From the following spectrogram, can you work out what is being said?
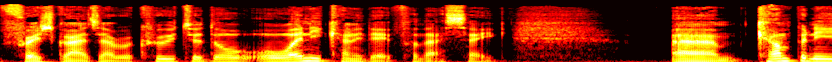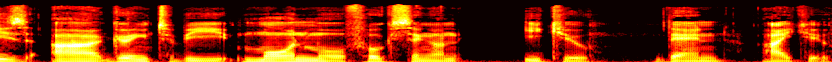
fresh grads are recruited, or, or any candidate for that sake um, companies are going to be more and more focusing on EQ than IQ,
